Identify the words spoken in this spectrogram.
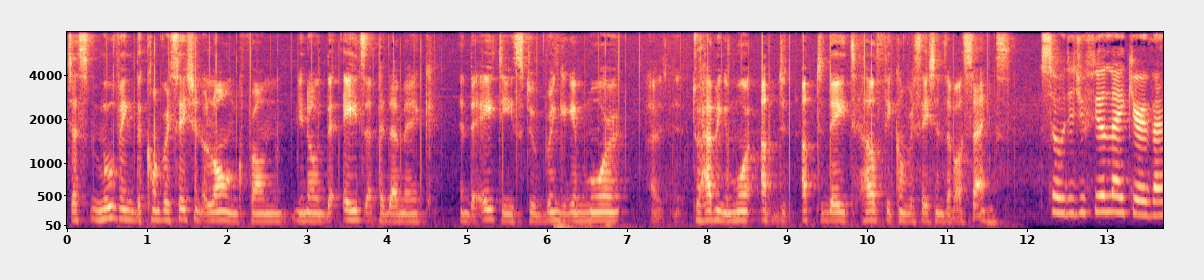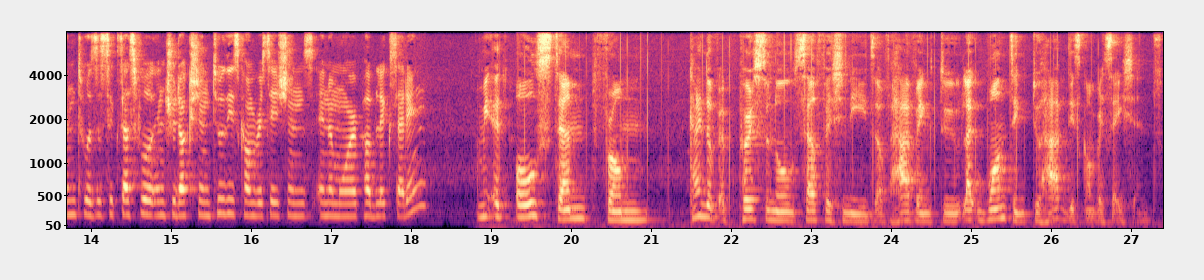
just moving the conversation along from you know the AIDS epidemic in the 80s to bringing in more uh, to having a more up to, up to date healthy conversations about sex. So did you feel like your event was a successful introduction to these conversations in a more public setting? I mean it all stemmed from kind of a personal selfish needs of having to like wanting to have these conversations.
